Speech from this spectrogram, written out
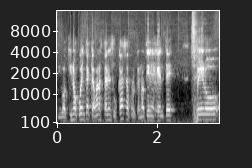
digo, aquí no cuenta que van a estar en su casa porque no tienen gente, pero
